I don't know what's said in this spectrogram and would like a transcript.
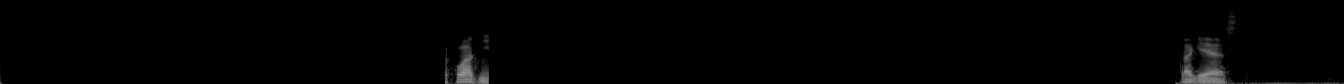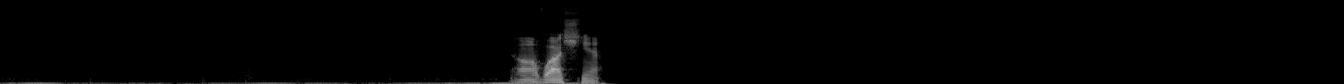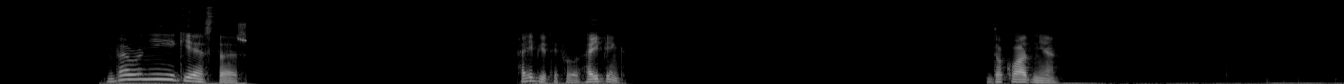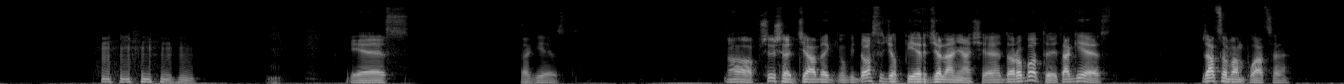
Dokładnie. Tak jest. O, właśnie. Veronique jest też. Hej, beautiful. Hej, piękny. Dokładnie. Jest. Tak jest. O, przyszedł dziadek i mówi, dosyć opierdzielania się, do roboty, tak jest. Za co wam płacę?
